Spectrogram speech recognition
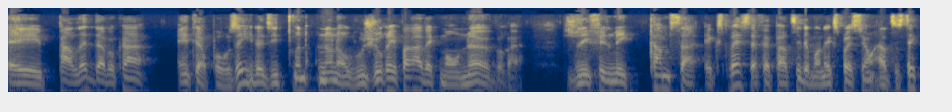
Et par l'aide d'avocat interposé, il a dit non, non, vous jouerez pas avec mon œuvre. Je l'ai filmé comme ça exprès, ça fait partie de mon expression artistique,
